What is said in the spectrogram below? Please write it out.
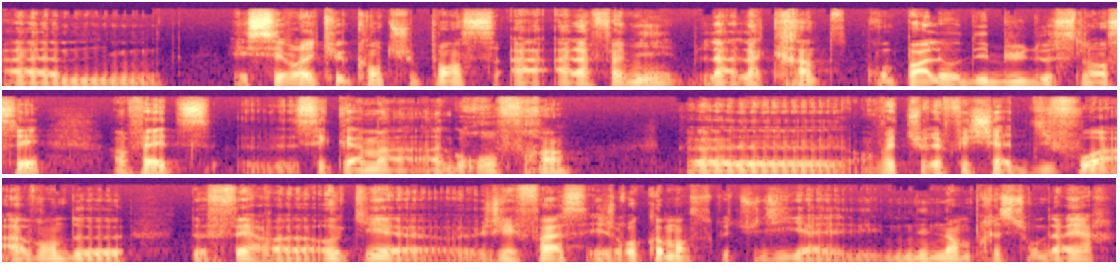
Euh, et c'est vrai que quand tu penses à, à la famille, la, la crainte qu'on parlait au début de se lancer, en fait, c'est quand même un, un gros frein. Euh, en fait, tu réfléchis à dix fois avant de, de faire euh, ok, euh, j'efface et je recommence. Ce que tu dis, il y a une énorme pression derrière.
